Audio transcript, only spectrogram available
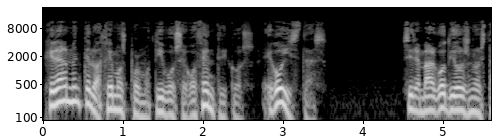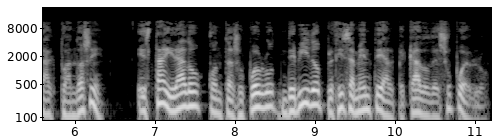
generalmente lo hacemos por motivos egocéntricos, egoístas, sin embargo, Dios no está actuando así. Está airado contra su pueblo debido precisamente al pecado de su pueblo.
